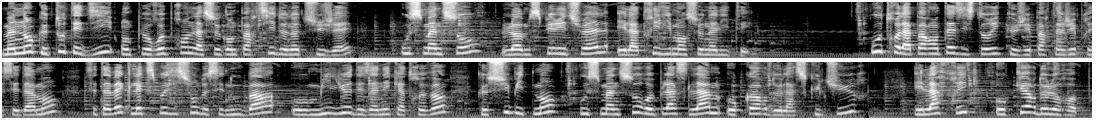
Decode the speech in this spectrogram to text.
Maintenant que tout est dit, on peut reprendre la seconde partie de notre sujet, Ousmane So, l'homme spirituel et la tridimensionnalité. Outre la parenthèse historique que j'ai partagée précédemment, c'est avec l'exposition de ces Noubas au milieu des années 80 que subitement Ousmane replace l'âme au corps de la sculpture et l'Afrique au cœur de l'Europe.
